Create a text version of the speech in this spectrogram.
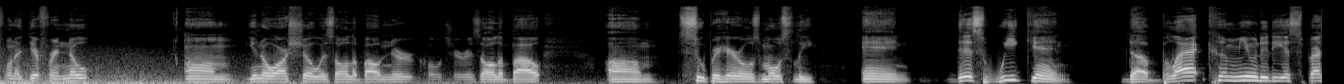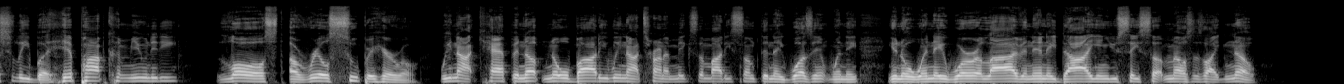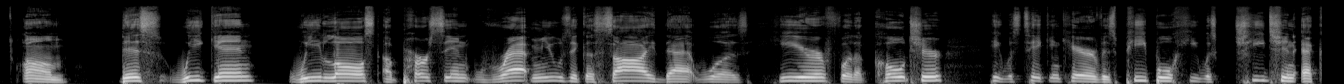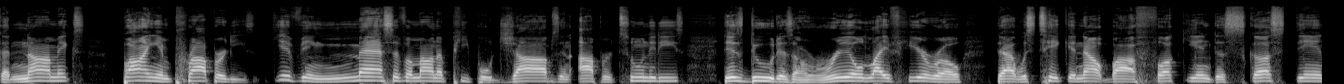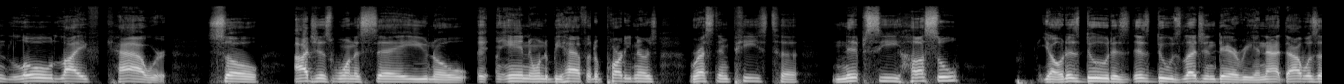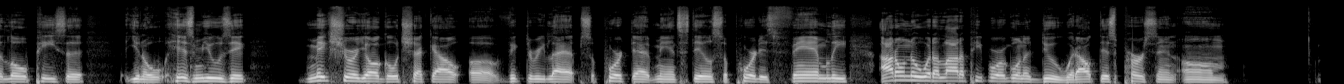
Off on a different note. Um, you know, our show is all about nerd culture, it's all about um superheroes mostly. And this weekend, the black community, especially, but hip hop community, lost a real superhero. We not capping up nobody. We not trying to make somebody something they wasn't when they, you know, when they were alive and then they die and you say something else. It's like, no. Um, this weekend we lost a person, rap music aside, that was here for the culture. He was taking care of his people. He was teaching economics, buying properties, giving massive amount of people jobs and opportunities. This dude is a real life hero that was taken out by a fucking disgusting low life coward. So I just want to say, you know, and on the behalf of the party nerds, rest in peace to Nipsey Hussle. Yo, this dude is this dude's legendary, and that that was a little piece of, you know, his music. Make sure y'all go check out uh Victory Lap. Support that man. Still support his family. I don't know what a lot of people are going to do without this person um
